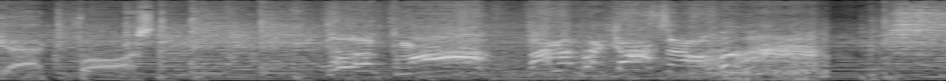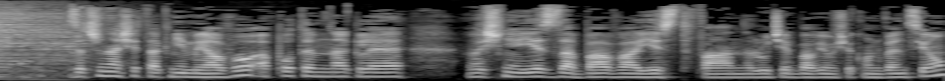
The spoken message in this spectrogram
Jack Frost. Look, Ma! I'm a Picasso! Zaczyna się tak niemrawo, a potem nagle właśnie jest zabawa, jest fan, ludzie bawią się konwencją,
